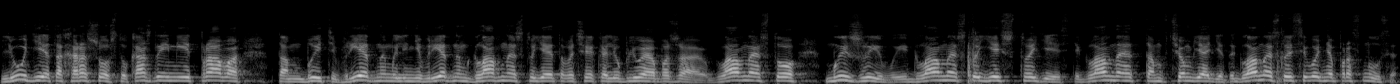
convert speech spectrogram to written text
люди это хорошо, что каждый имеет право там быть вредным или не вредным. Главное, что я этого человека люблю и обожаю. Главное, что мы живы. И главное, что есть, что есть. И главное, там в чем я одет. И главное, что я сегодня проснулся.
